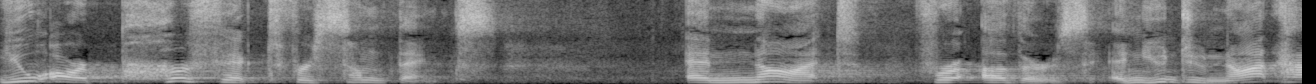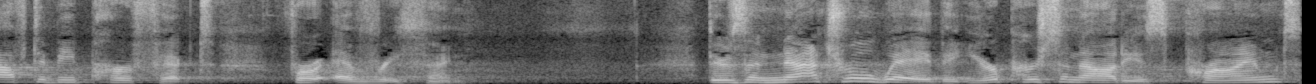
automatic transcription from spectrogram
You are perfect for some things and not for others. And you do not have to be perfect for everything. There's a natural way that your personality is primed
